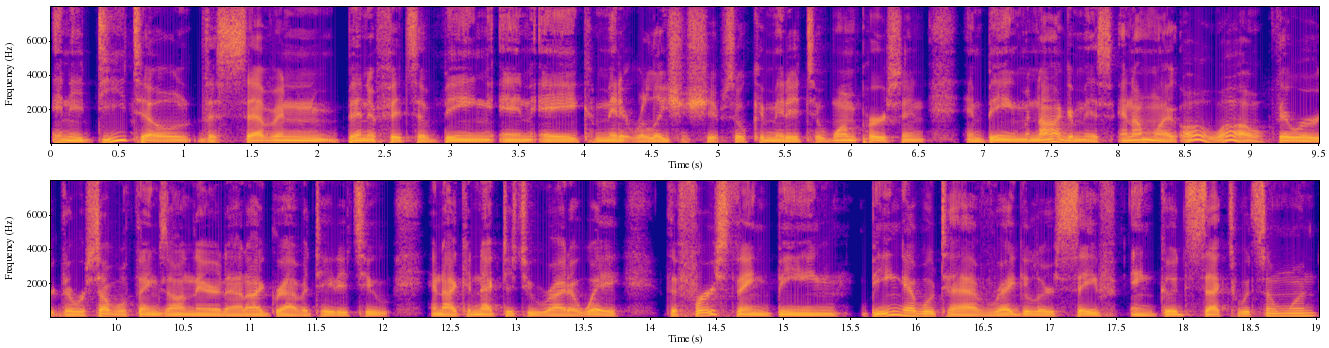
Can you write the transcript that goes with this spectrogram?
and it detailed the seven benefits of being in a committed relationship. So committed to one person and being monogamous. And I'm like, oh wow, there were there were several things on there that I gravitated to and I connected to right away. The first thing being being able to have regular, safe, and good sex with someone.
